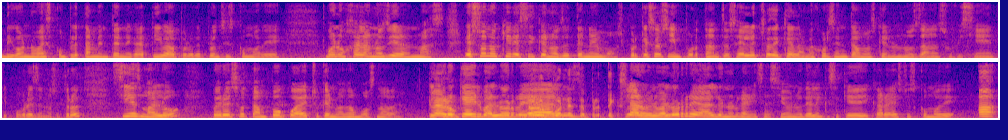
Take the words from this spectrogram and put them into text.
digo, no es completamente negativa, pero de pronto es como de, bueno, ojalá nos dieran más. Eso no quiere decir que nos detenemos, porque eso es importante. O sea, el hecho de que a lo mejor sentamos que no nos dan suficiente y pobres de nosotros, sí es malo, pero eso tampoco ha hecho que no hagamos nada. Y Claro. creo que el valor No real... lo pones de pretexto. Claro, el valor real de una organización o de alguien que se quiere dedicar a esto es como de, ah,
